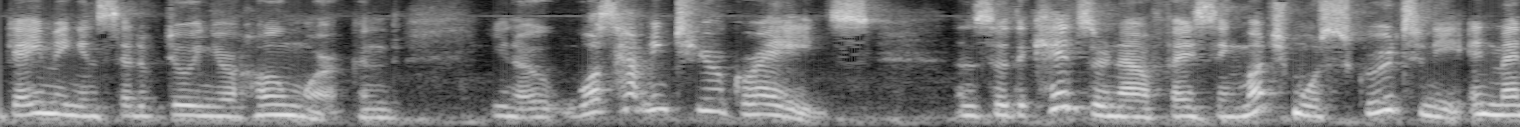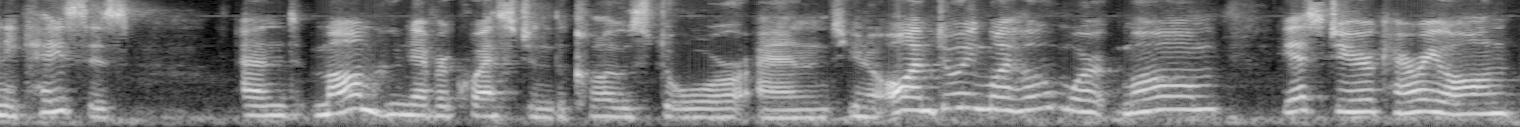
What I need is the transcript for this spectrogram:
gaming instead of doing your homework? And, you know, what's happening to your grades? And so the kids are now facing much more scrutiny in many cases. And mom, who never questioned the closed door and, you know, oh, I'm doing my homework, mom. Yes, dear, carry on.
